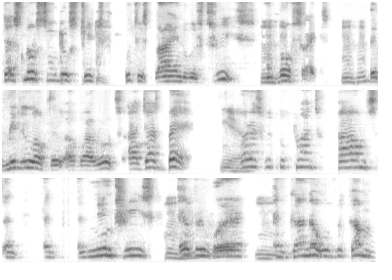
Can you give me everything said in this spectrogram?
there's no single street which is lined with trees mm-hmm. on both sides. Mm-hmm. The middle of the of our roads are just bare. Yeah. Whereas we could plant palms and and, and neem trees mm-hmm. everywhere, mm. and Ghana will become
